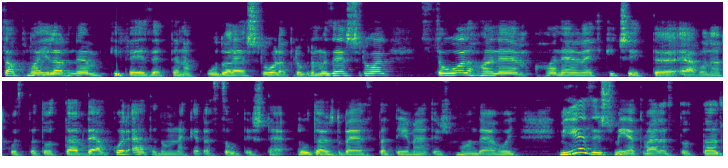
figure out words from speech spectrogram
szakmailag nem kifejezetten a kódolásról, a programozásról szól, hanem, hanem egy kicsit elvonatkoztatottabb, de akkor átadom neked a szót, és te mutasd be ezt a témát, és mondd el, hogy mi ez, és miért választottad.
